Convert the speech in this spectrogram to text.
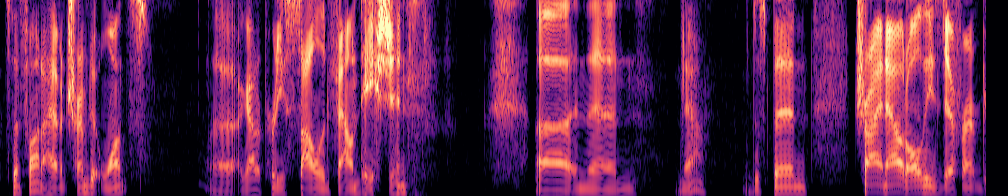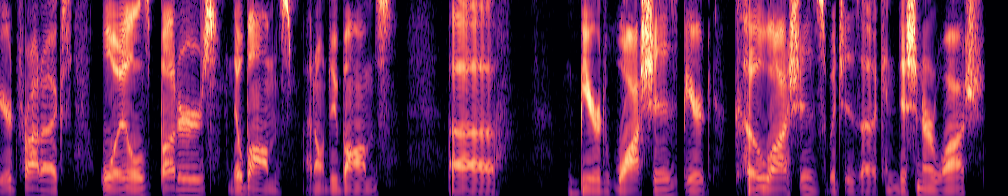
it's been fun. I haven't trimmed it once. Uh, I got a pretty solid foundation. Uh, and then, yeah, just been trying out all these different beard products, oils, butters, no balms. I don't do balms. Uh, beard washes, beard co washes, which is a conditioner wash.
